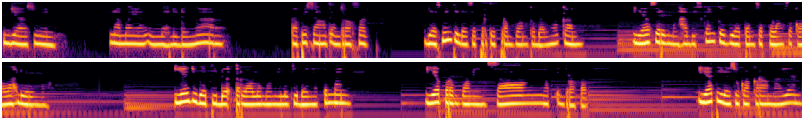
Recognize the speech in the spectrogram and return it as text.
Jasmine, nama yang indah didengar, tapi sangat introvert. Jasmine tidak seperti perempuan kebanyakan. Ia sering menghabiskan kegiatan sepulang sekolah di rumah. Ia juga tidak terlalu memiliki banyak teman. Ia perempuan yang sangat introvert. Ia tidak suka keramaian,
